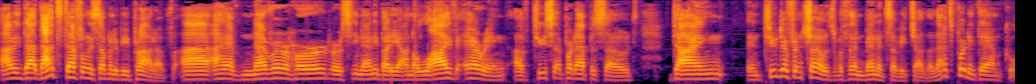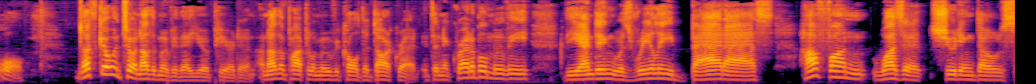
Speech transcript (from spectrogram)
I mean that that's definitely something to be proud of. Uh, I have never heard or seen anybody on a live airing of two separate episodes dying in two different shows within minutes of each other. That's pretty damn cool. Let's go into another movie that you appeared in. Another popular movie called The Dark Red. It's an incredible movie. The ending was really badass. How fun was it shooting those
